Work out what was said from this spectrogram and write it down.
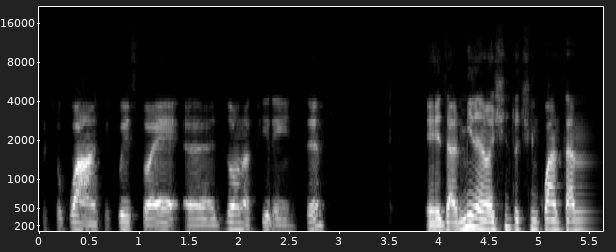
questo qua anche questo è, ehm, zona Firenze, e dal 1959,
